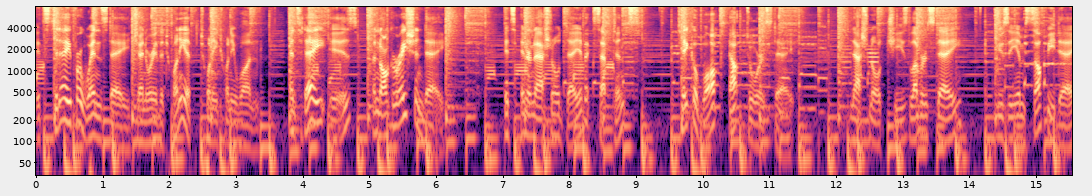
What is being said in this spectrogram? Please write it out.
It's today for Wednesday, January the 20th, 2021, and today is Inauguration Day. It's International Day of Acceptance, Take a Walk Outdoors Day, National Cheese Lovers Day, Museum Selfie Day,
